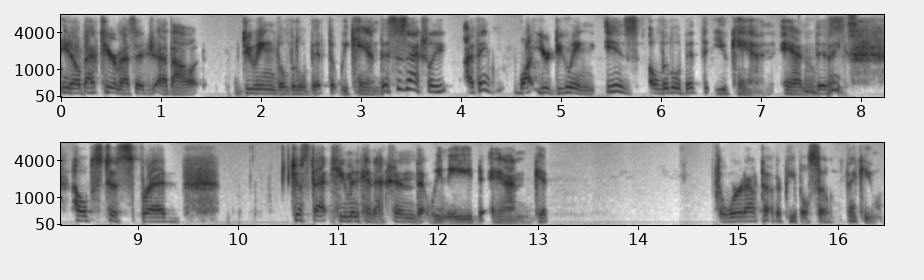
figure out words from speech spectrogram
you know, back to your message about doing the little bit that we can. This is actually, I think, what you're doing is a little bit that you can, and Oh, this thanks. helps to spread just that human connection that we need and get the word out to other people. So, thank you.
